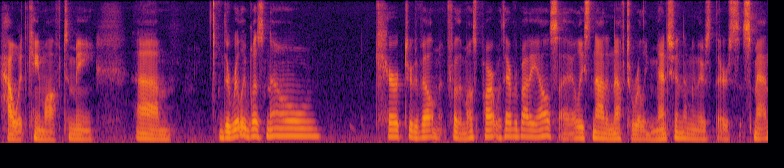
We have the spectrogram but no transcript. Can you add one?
how it came off to me. Um, there really was no character development for the most part with everybody else. Uh, at least not enough to really mention. I mean, there's there's a, smat,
